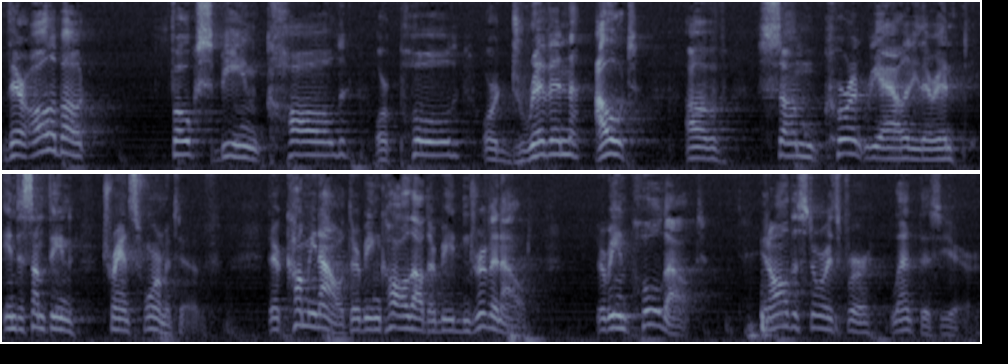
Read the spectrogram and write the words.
they're all about folks being called or pulled or driven out of some current reality they're in into something transformative. They're coming out, they're being called out, they're being driven out, they're being pulled out. In all the stories for Lent this year,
